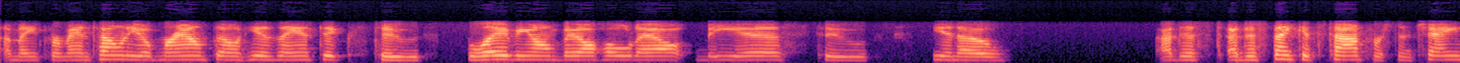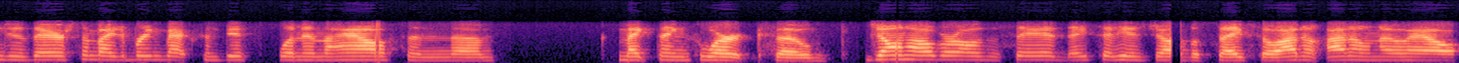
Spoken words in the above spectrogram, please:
I mean, from Antonio Brown throwing his antics to Le'Veon Bell holdout BS to you know I just I just think it's time for some changes there. Somebody to bring back some discipline in the house and um, make things work. So John Harbaugh, as I said, they said his job was safe. So I don't I don't know how.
